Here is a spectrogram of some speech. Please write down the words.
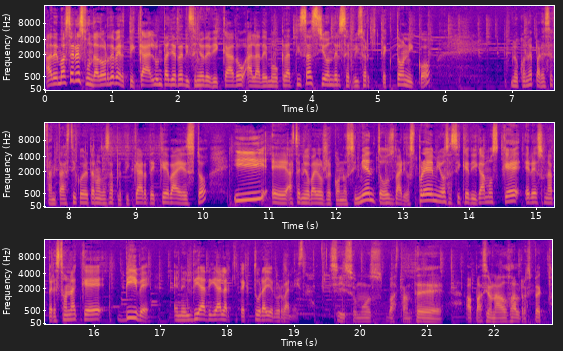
Además, eres fundador de Vertical, un taller de diseño dedicado a la democratización del servicio arquitectónico lo cual me parece fantástico. Ahorita nos vas a platicar de qué va esto. Y eh, has tenido varios reconocimientos, varios premios, así que digamos que eres una persona que vive en el día a día la arquitectura y el urbanismo. Sí, somos bastante apasionados al respecto.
